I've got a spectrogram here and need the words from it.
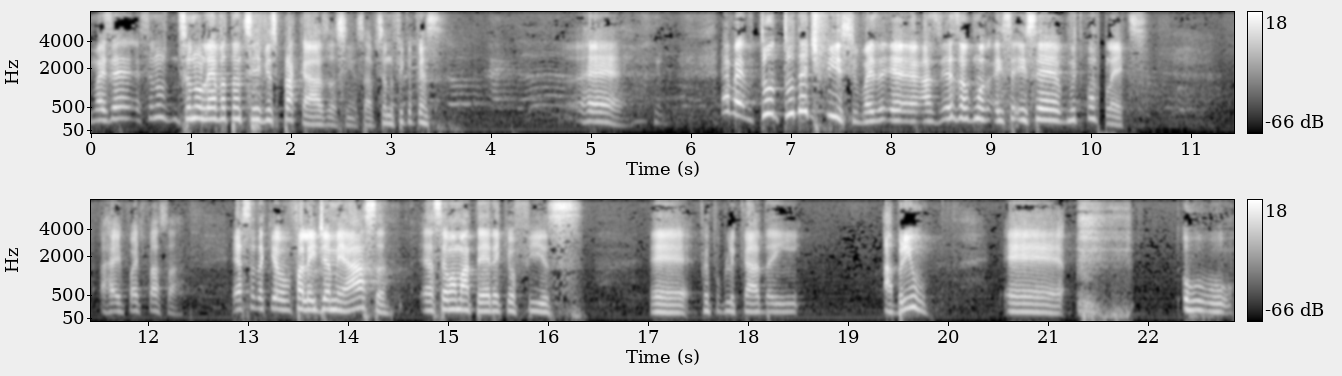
mas é, você, não, você não leva tanto serviço para casa, assim, sabe? Você não fica pensando... É, é, tudo, tudo, é difícil, mas é, às vezes alguma, isso, isso, é muito complexo. Aí pode passar. Essa daqui eu falei de ameaça. Essa é uma matéria que eu fiz, é, foi publicada em abril. É, o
